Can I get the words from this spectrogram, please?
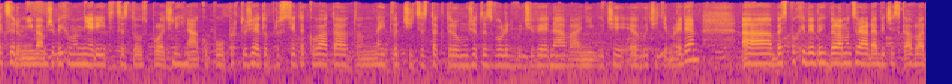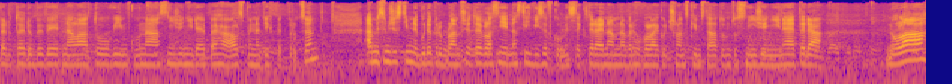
tak se domnívám, že bychom měli jít cestou společných nákupů, protože je to prostě taková ta, ta nejtvrdší cesta, kterou můžete zvolit vůči vyjednávání, vůči, vůči těm lidem. A bez pochyby bych byla moc ráda, aby česká vláda do té doby vyjednala tu výjimku na snížení DPH alespoň na těch 5%. A myslím, že s tím nebude problém, protože to je vlastně jedna z těch výzev komise, která nám navrhovala jako členským státům to snížení. Ne teda nula,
